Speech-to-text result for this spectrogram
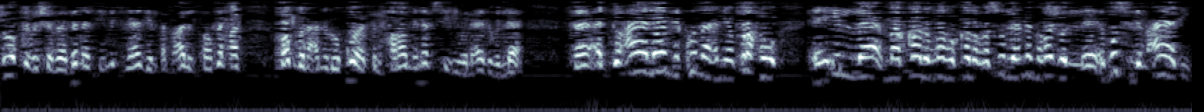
توقع شبابنا في مثل هذه الأفعال الفاضحة فضلا عن الوقوع في الحرام نفسه والعياذ بالله. فالدعاء لا يملكون أن يطرحوا إلا ما قال الله وقال الرسول لأننا رجل مسلم عادي.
